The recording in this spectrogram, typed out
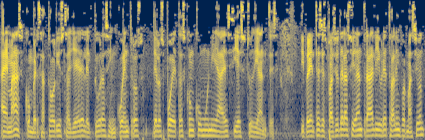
Además, conversatorios, talleres, lecturas, encuentros de los poetas con comunidades y estudiantes. Diferentes espacios de la ciudad, entrada libre, toda la información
